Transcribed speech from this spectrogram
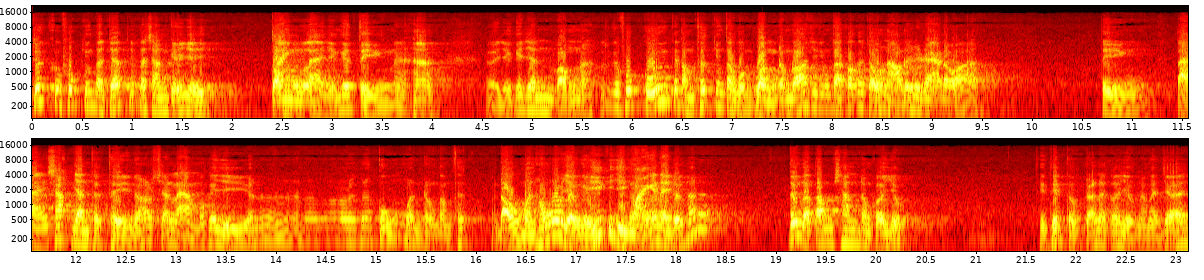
trước cái phút chúng ta chết chúng ta sanh kiểu gì? Toàn là những cái tiền nè ha. Rồi những cái danh vọng nè cái phút cuối cái tâm thức chúng ta quần quần trong đó chứ chúng ta có cái chỗ nào để đi ra đâu ạ. À? tiền tài sắc danh thực thì nó sẽ làm một cái gì đó nó, nó, nó, nó cuốn mình trong tâm thức. Đầu mình không bao giờ nghĩ cái gì ngoài cái này được hết á. Tức là tâm sanh trong cõi dục. Thì tiếp tục trở lại cõi dục này mà chơi.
